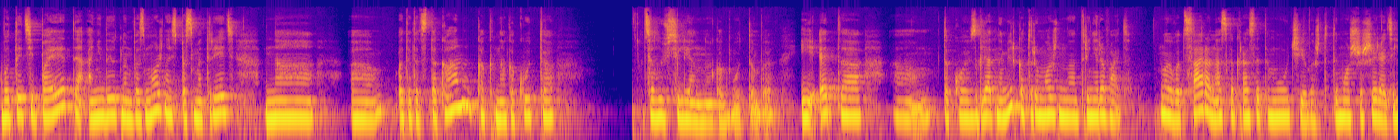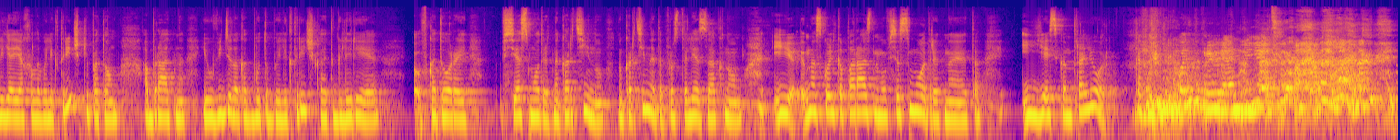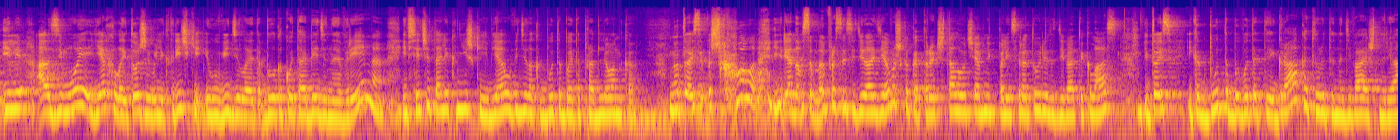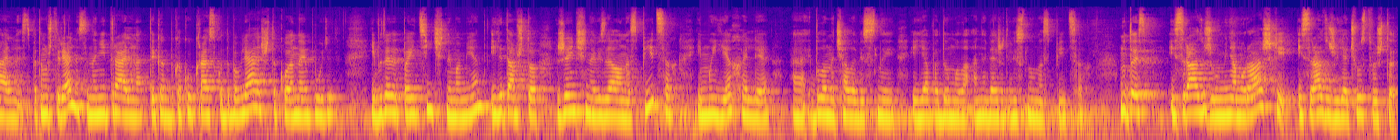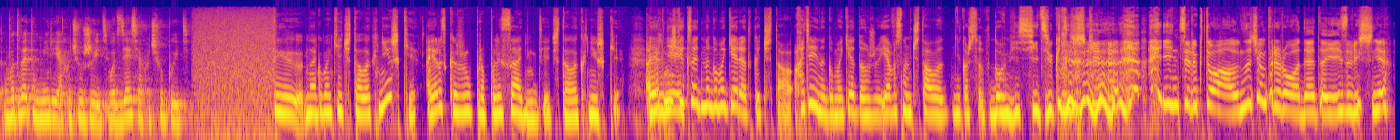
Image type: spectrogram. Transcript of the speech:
вот эти поэты, они дают нам возможность посмотреть на э, вот этот стакан, как на какую-то целую вселенную, как будто бы. И это э, такой взгляд на мир, который можно тренировать. Ну и вот Сара нас как раз этому учила, что ты можешь расширять. Или я ехала в электричке потом обратно и увидела, как будто бы электричка — это галерея, в которой все смотрят на картину, но картина — это просто лес за окном. И насколько по-разному все смотрят на это. И есть контролер, который приходит и проверяет билет. Или, а зимой я ехала и тоже в электричке и увидела это. Было какое-то обеденное время, и все читали книжки, и я увидела, как будто бы это продленка. Ну, то есть это школа, и рядом со мной просто сидела девушка, которая читала учебник по литературе за девятый класс. И то есть, и как будто бы вот эта игра, которую ты надеваешь на реальность, потому что реальность, она нейтральна. Ты как бы какую краску добавляешь, такое она и будет. И вот этот поэтичный момент, или там, что женщина вязала на спицах, и мы ехали, э, было начало весны, и я подумала, она вяжет весну на спицах. Ну, то есть, и сразу же у меня мурашки, и сразу же я чувствую, что вот в этом мире я хочу жить, вот здесь я хочу быть. Ты на гамаке читала книжки, а я расскажу про полисадник, где я читала книжки. А я Вернее, книжки, кстати, на гамаке редко читала. Хотя и на гамаке тоже. Я в основном читала, мне кажется, в доме сидя книжки. Интеллектуал. Ну зачем природа? Это излишне.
